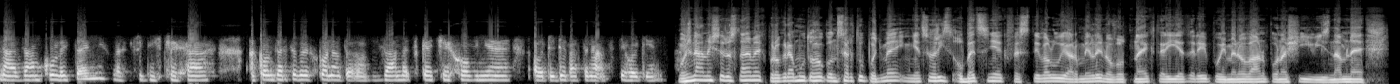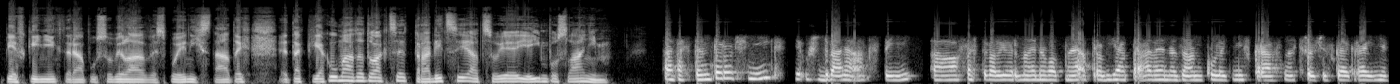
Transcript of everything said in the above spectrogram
na zámku Liteň ve středních Čechách a koncert se bude konat v zámecké Čechovně od 19 hodin. Možná než se dostaneme k programu toho koncertu, pojďme něco říct obecně k festivalu Jarmily Novotné, který je tedy pojmenován po naší významné pěvkyni, která působila ve Spojených Spojených státech. Tak jakou má tato akce tradici a co je jejím posláním? A tak tento ročník je už 12. A festival Jarmily Novotné a probíhá právě na zámku Letní v krásné středočeské krajině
